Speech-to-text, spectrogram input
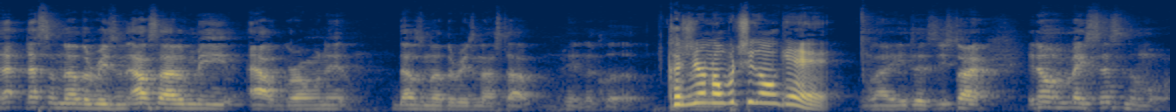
that that's another reason. Outside of me outgrowing it, that was another reason I stopped hitting the club. Cause you don't know what you are gonna get. Like you just you start it don't even make sense no more.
